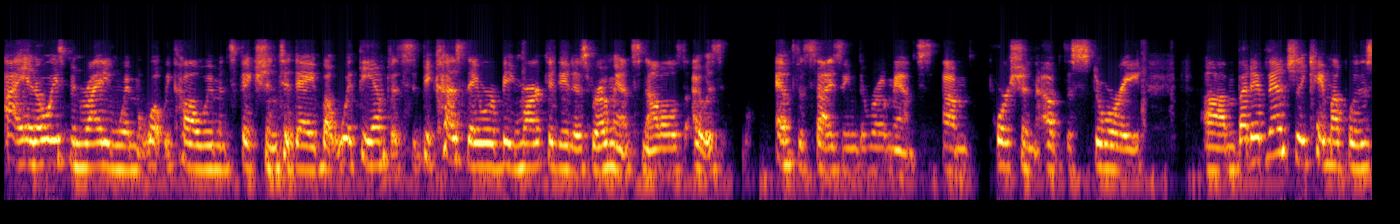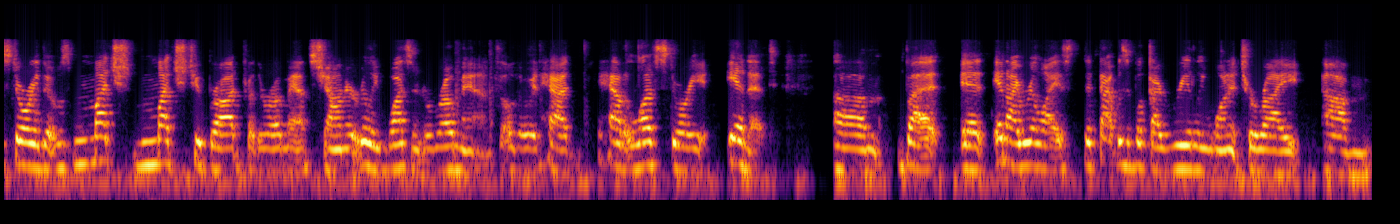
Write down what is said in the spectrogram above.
I, had always been writing women, what we call women's fiction today, but with the emphasis because they were being marketed as romance novels, I was emphasizing the romance um, portion of the story. Um, but eventually came up with a story that was much, much too broad for the romance genre. It really wasn't a romance, although it had had a love story in it. Um, but it, and I realized that that was a book I really wanted to write, um,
